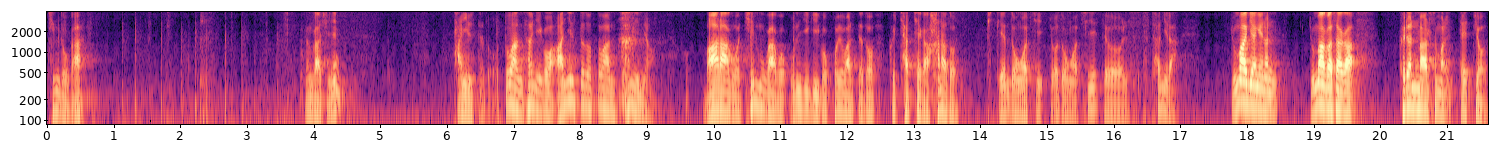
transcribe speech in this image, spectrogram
징도가 영가신이 다닐 때도 또한 선이고 아닐 때도 또한 선이며 말하고 침묵하고 움직이고 고요할 때도 그 자체가 하나도 변동 없이 요동 없이 늘 선이라. 유마경에는 유마거사가 그런 말씀을 했죠.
